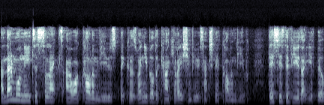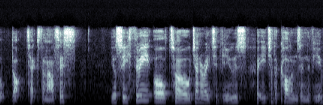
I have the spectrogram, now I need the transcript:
and then we'll need to select our column views because when you build a calculation view, it's actually a column view. This is the view that you've built dot text analysis. You'll see three auto generated views for each of the columns in the view.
